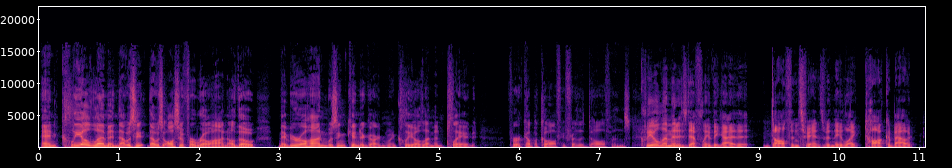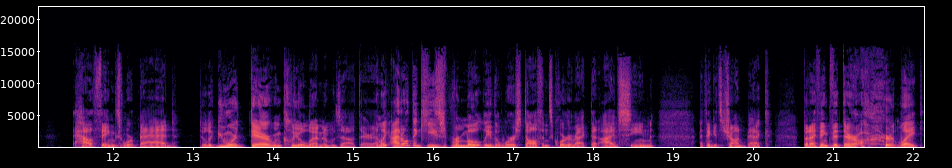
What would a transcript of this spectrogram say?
And Cleo Lemon, that was that was also for Rohan, although maybe Rohan was in kindergarten when Cleo Lemon played for a cup of coffee for the Dolphins. Cleo Lemon is definitely the guy that Dolphins fans, when they like talk about how things were bad, they're like, "You weren't there when Cleo Lemon was out there," and like, I don't think he's remotely the worst Dolphins quarterback that I've seen. I think it's John Beck, but I think that there are like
